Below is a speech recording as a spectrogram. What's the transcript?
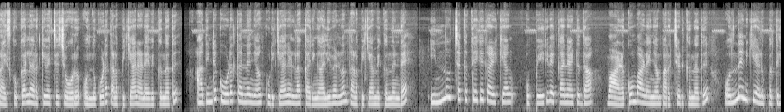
റൈസ് കുക്കറിൽ ഇറക്കി വെച്ച ചോറ് ഒന്നുകൂടെ തിളപ്പിക്കാനാണ് വെക്കുന്നത്. അതിന്റെ കൂടെ തന്നെ ഞാൻ കുടിക്കാനുള്ള കരിങ്ങാലി വെള്ളം തിളപ്പിക്കാൻ വെക്കുന്നുണ്ട്. ഇന്ന് ഉച്ചക്കത്തേക്ക് കഴിക്കാൻ ഉപ്പേരി വെക്കാനായിട്ട് ദാ വാഴക്കൂമ്പാണ് ഞാൻ പറിച്ചെടുക്കുന്നത്. ഒന്ന് എനിക്ക് എളുപ്പത്തിൽ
